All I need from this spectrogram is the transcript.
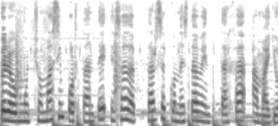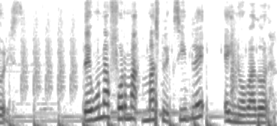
pero mucho más importante es adaptarse con esta ventaja a mayores, de una forma más flexible e innovadora.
